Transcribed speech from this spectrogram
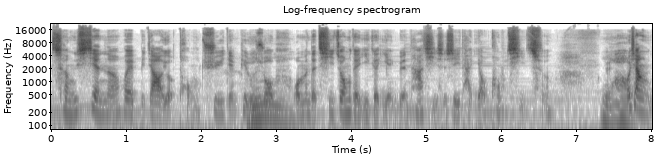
呈现呢会比较有童趣一点。譬如说，我们的其中的一个演员，他其实是一台遥控汽车。哇！我想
